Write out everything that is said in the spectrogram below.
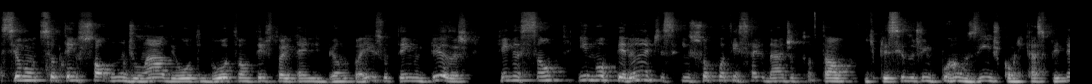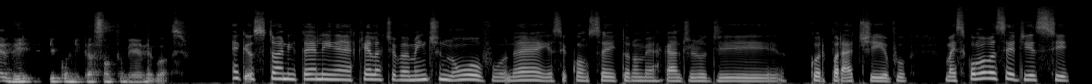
Se eu, não, se eu tenho só um de um lado e o outro do outro, não tenho storytelling ligando para isso, eu tenho empresas que ainda são inoperantes em sua potencialidade total e que precisam de um empurrãozinho de comunicação para entender, e comunicação também é negócio. É que o storytelling é relativamente novo, né? Esse conceito no mercado de corporativo. Mas como você disse,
